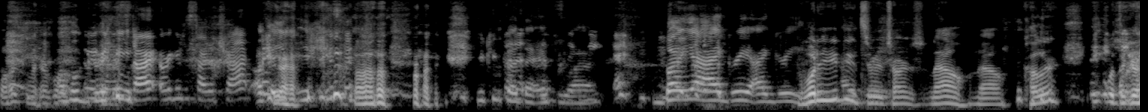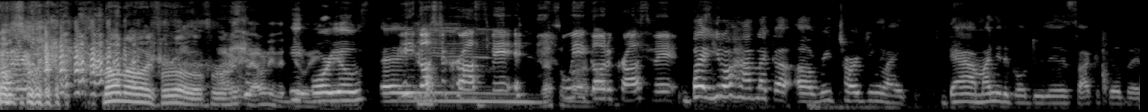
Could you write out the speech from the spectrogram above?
fuck, man? Oh, We're gonna great. start. We're gonna start a track. Okay, Yeah. you, you can, Uh, right. you can cut that if you want. But yeah, I agree. I agree. What do you I do to agree. recharge now? Now, color with the Eat girls? Oreos. no, no, like for real though, for real. Honestly, I don't even Eat do it. Oreos. He goes to Ayy. CrossFit. That's we about go to CrossFit. But you don't have like a, a recharging like, damn, I need to go do this so I can feel better.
